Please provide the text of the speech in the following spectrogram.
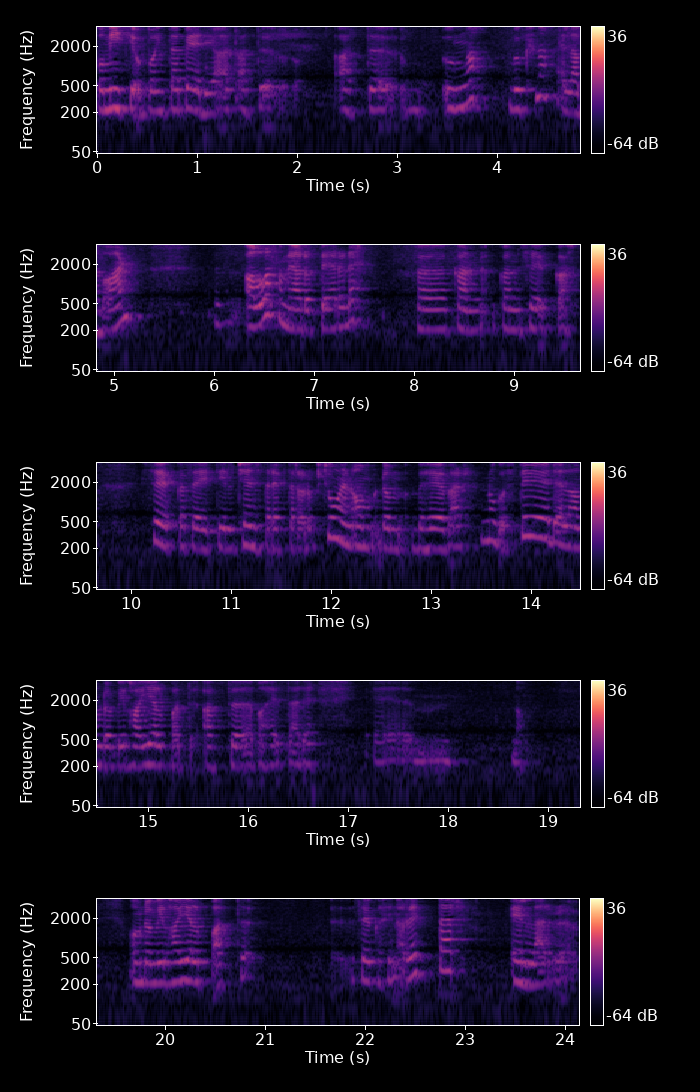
på mitt jobb på Interpedia att, att, att eh, unga vuxna eller barn, alla som är adopterade, eh, kan, kan söka söka sig till tjänster efter adoptionen om de behöver något stöd eller om de vill ha hjälp att, att vad heter det, eh, no. om de vill ha hjälp att söka sina rötter eller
